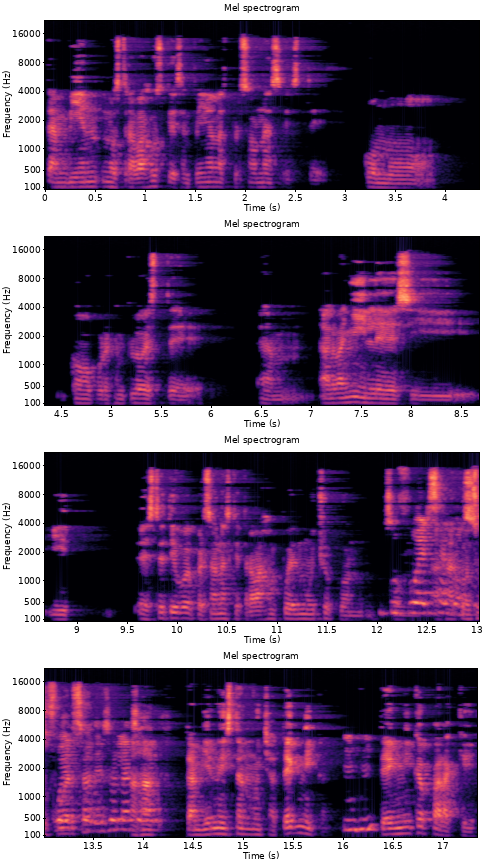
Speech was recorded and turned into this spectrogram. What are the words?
también los trabajos que desempeñan las personas este, como, como por ejemplo este, albañiles y, este tipo de personas que trabajan pues mucho con su fuerza, con, su, fuerza, también necesitan mucha técnica, técnica para que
